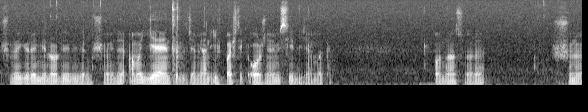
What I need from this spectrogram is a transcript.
şuraya göre mirrorlayabilirim şöyle ama Y enter diyeceğim. Yani ilk baştaki orijinalimi sil diyeceğim bakın. Ondan sonra şunu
